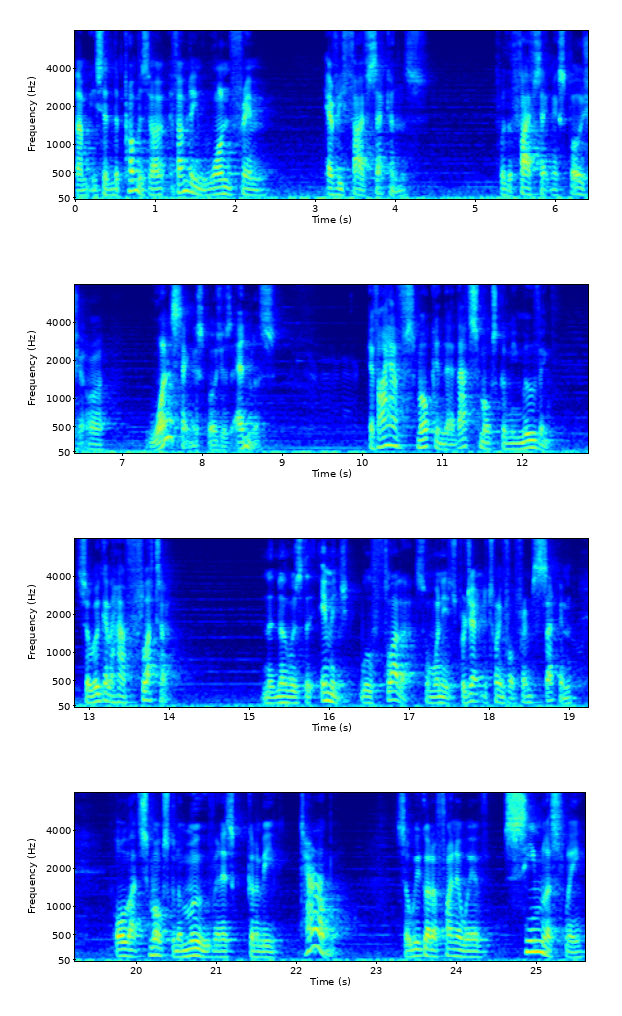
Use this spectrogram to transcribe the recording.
And he said, the problem is if I'm doing one frame every five seconds for the five second exposure or one second exposure is endless. If I have smoke in there, that smoke's going to be moving. So we're going to have flutter. In other words, the image will flutter. So when it's projected 24 frames a second, all that smoke's going to move and it's going to be terrible. So we've got to find a way of seamlessly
